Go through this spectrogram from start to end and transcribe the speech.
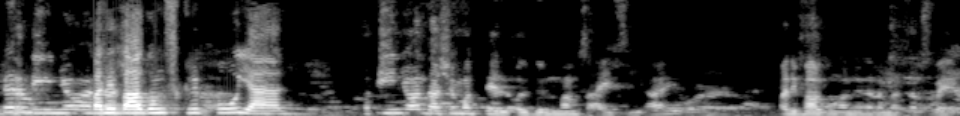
sa tingin niyo, handa Panibagong script po yan. siya, sa tingin niyo, handa siya mag-tell all dun, ma'am, sa ICI? Or panibagong ano na naman sa swena?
